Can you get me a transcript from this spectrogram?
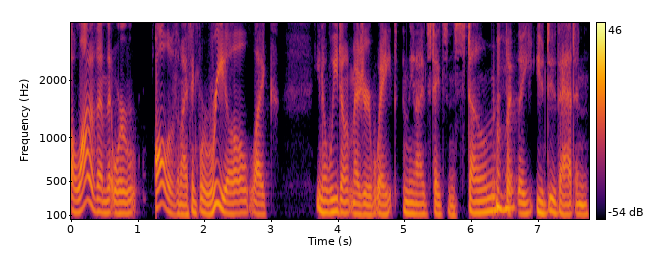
a lot of them that were all of them. I think were real. Like, you know, we don't measure weight in the United States in stone, mm-hmm. but they, you do that in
